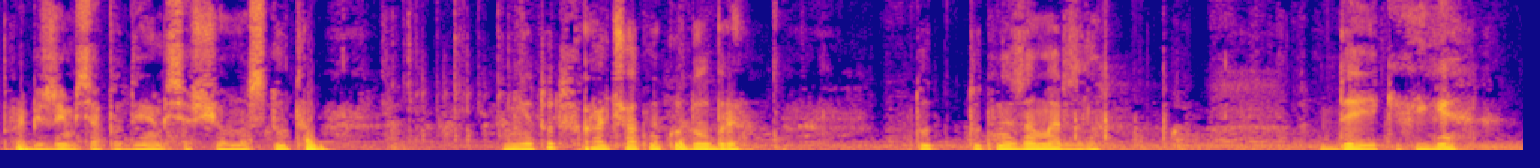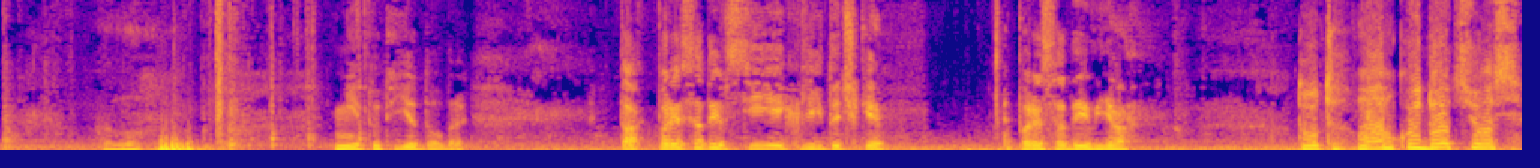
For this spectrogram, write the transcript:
пробіжимося, подивимося, що в нас тут. Ні, тут в крольчатнику добре. Тут, тут не замерзло. Деяких є. Ну. Ні, тут є добре. Так, пересадив з цієї кліточки. Пересадив я тут мамку й доцю ось.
